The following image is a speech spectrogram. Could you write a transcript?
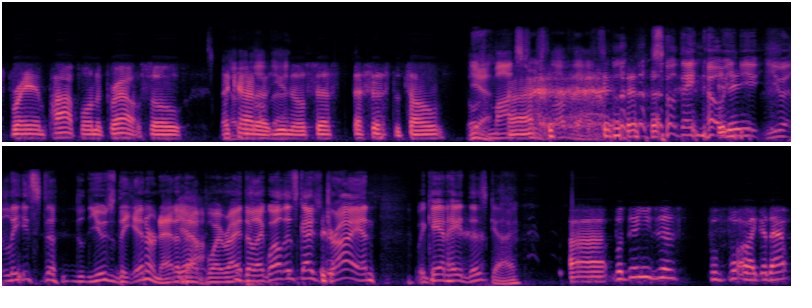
spraying pop on the crowd. So that kind of you know sets that sets the tone. Those Yeah. monsters love that. So they know then- you, you at least uh, use the internet at Yeah. that point, right? They're like, well, this guy's trying. We can't hate this guy. Uh, but then you just perform like that.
